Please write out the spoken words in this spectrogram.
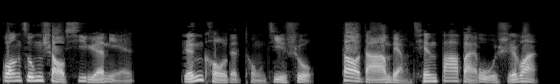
光宗绍熙元年，人口的统计数。到达两千八百五十万，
